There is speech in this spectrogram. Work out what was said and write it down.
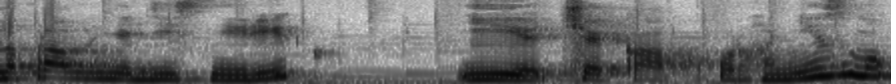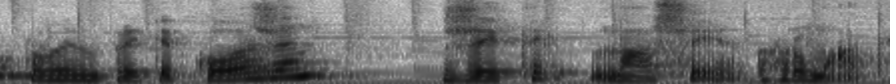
Направлення дійсний рік і чекап організму повинен пройти кожен. Житель нашої громади,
